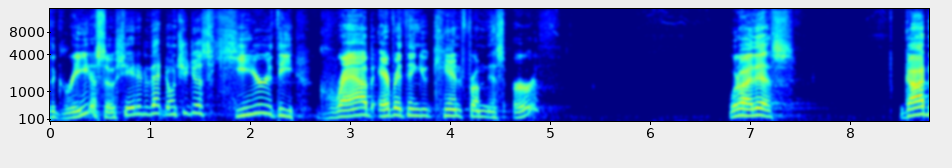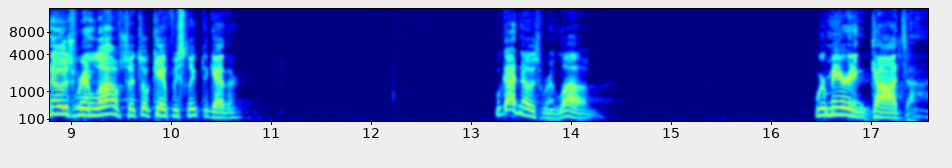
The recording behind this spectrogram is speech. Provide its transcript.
the greed associated with that? Don't you just hear the grab everything you can from this earth? What about this? God knows we're in love, so it's okay if we sleep together. Well, God knows we're in love. We're married in God's eyes.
